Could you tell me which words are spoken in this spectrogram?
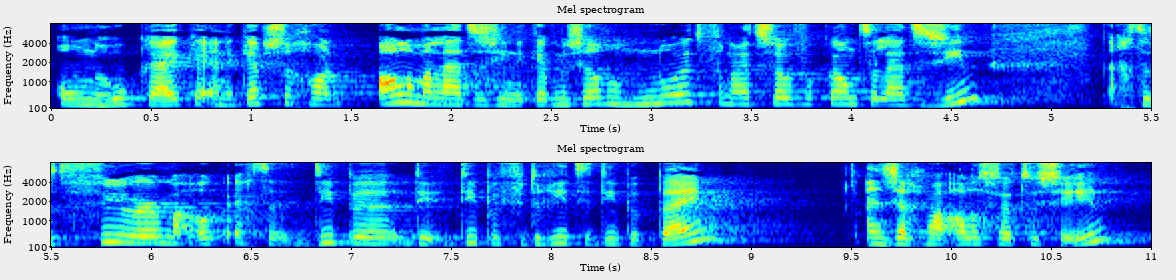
om de hoek kijken. En ik heb ze gewoon allemaal laten zien. Ik heb mezelf nog nooit vanuit zoveel kanten laten zien. Echt het vuur, maar ook echt het diepe, diepe verdriet, diepe pijn. En zeg maar alles ertussenin.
